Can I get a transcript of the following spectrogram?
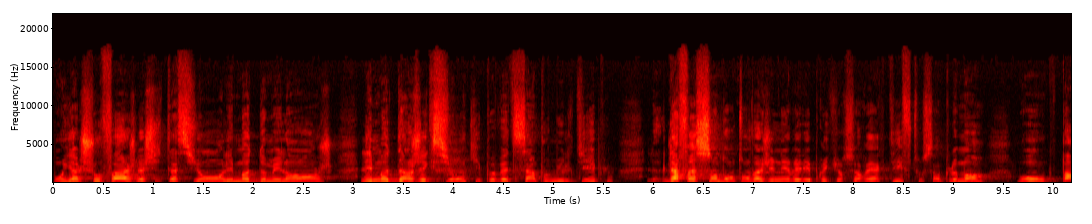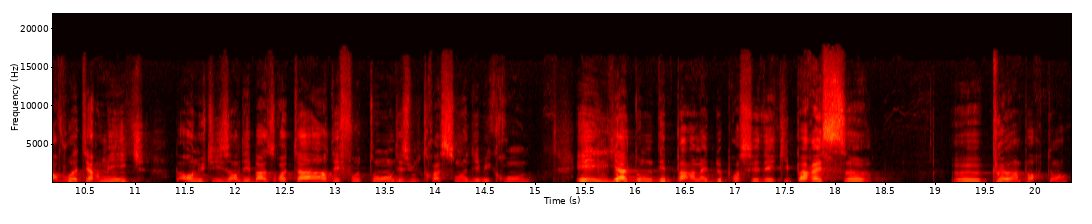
bon, il y a le chauffage, l'agitation, les modes de mélange, les modes d'injection qui peuvent être simples ou multiples, la façon dont on va générer les précurseurs réactifs, tout simplement, par voie thermique, en utilisant des bases retard, des photons, des ultrasons et des micro-ondes. Et il y a donc des paramètres de procédés qui paraissent euh, euh, peu importants,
